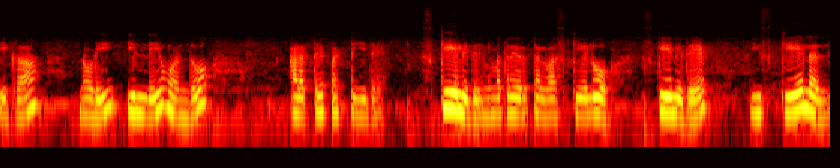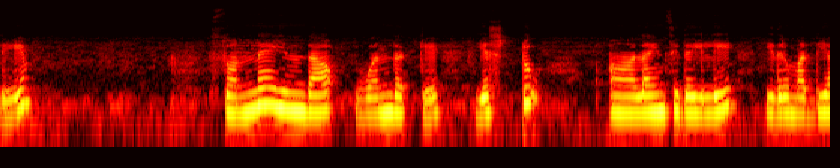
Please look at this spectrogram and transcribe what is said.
ಈಗ ನೋಡಿ, ಇಲ್ಲಿ ಒಂದು ಅಳತೆ ಪಟ್ಟಿ ಇದೆ. ಸ್ಕೇಲ್ ಇದೆ. ನಿಮ್ಮ ಹತ್ರ ಇರುತ್ತಲ್ವಾ ಸ್ಕೇಲು? ಸ್ಕೇಲ್ ಇದೆ. ಈ ಸ್ಕೇಲಲ್ಲಿ ಸೊನ್ನೆಯಿಂದ ಒಂದಕ್ಕೆ ಎಷ್ಟು ಲೈನ್ಸ್ ಇದೆ ಇಲ್ಲಿ? ಇದರ ಮಧ್ಯ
